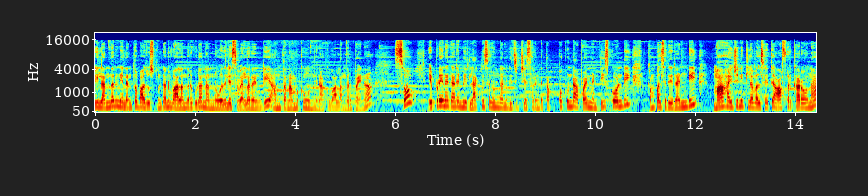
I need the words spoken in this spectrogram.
వీళ్ళందరూ నేను ఎంతో బాగా చూసుకుంటాను వాళ్ళందరూ కూడా నన్ను వదిలేసి వెళ్ళరండి అంత నమ్మకం ఉంది నాకు వాళ్ళందరి పైన. సో ఎప్పుడైనా కానీ మీరు లాక్మీ సలూన్ కానీ విజిట్ చేశారంటే తప్పకుండా అపాయింట్మెంట్ తీసుకోండి కంపల్సరీ రండి. మా హైజీనిక్ లెవెల్స్ అయితే ఆఫ్టర్ కరోనా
